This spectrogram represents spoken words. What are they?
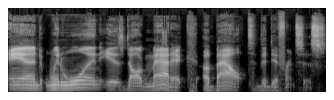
and when one is dogmatic about the differences.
